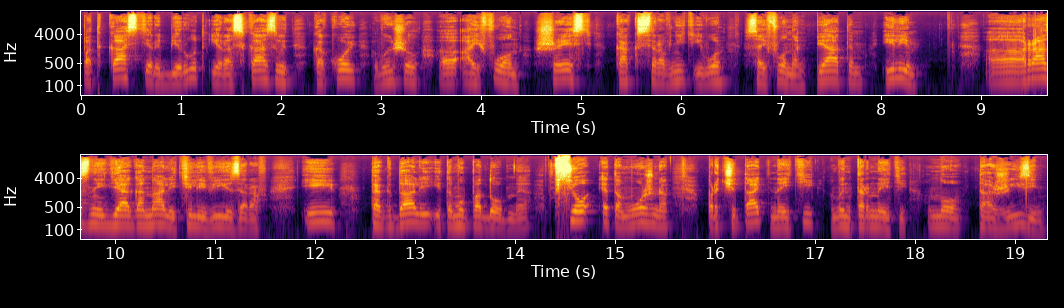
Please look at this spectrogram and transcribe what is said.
подкастеры берут и рассказывают, какой вышел iPhone 6, как сравнить его с iPhone 5 или а, разные диагонали телевизоров и так далее и тому подобное. Все это можно прочитать, найти в интернете, но та жизнь,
